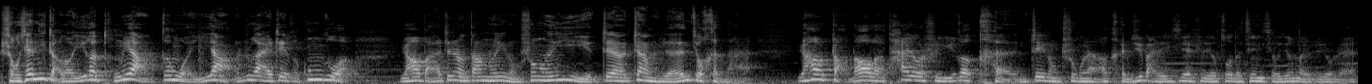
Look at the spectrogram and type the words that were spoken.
首先你找到一个同样跟我一样热爱这个工作，然后把它真正当成一种生存意义，这样这样的人就很难。然后找到了他又是一个肯这种吃苦耐劳、肯去把这些事情做得精益求精的这种人，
